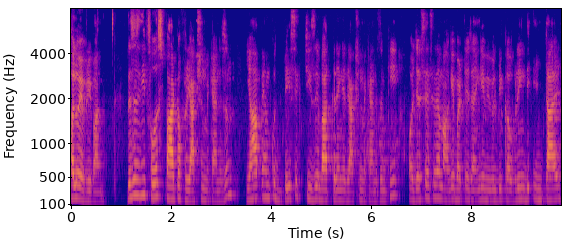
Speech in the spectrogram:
Hello everyone this is the first part of reaction mechanism यहाँ पे हम कुछ बेसिक चीज़ें बात करेंगे रिएक्शन मैकेनिज्म की और जैसे जैसे हम आगे बढ़ते जाएँगे we will be covering the entire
